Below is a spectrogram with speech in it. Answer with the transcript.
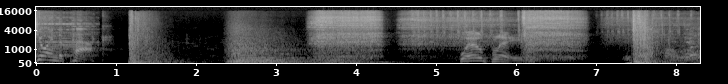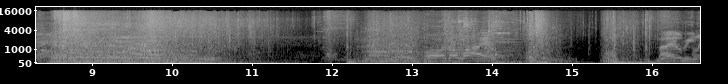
Join the pack. Well played. For the wild. My Well greetings.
